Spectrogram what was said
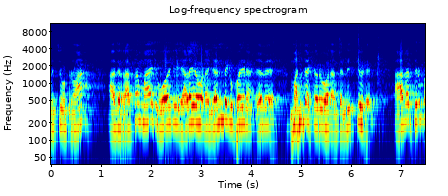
பிச்சு விட்டுருவான். அது ரசம் மாதிரி ஓடி இலையோட எண்டுக்கு போயிடும் எது? மஞ்சக்கருவோட அந்த லிக்விடு அதை திரும்ப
